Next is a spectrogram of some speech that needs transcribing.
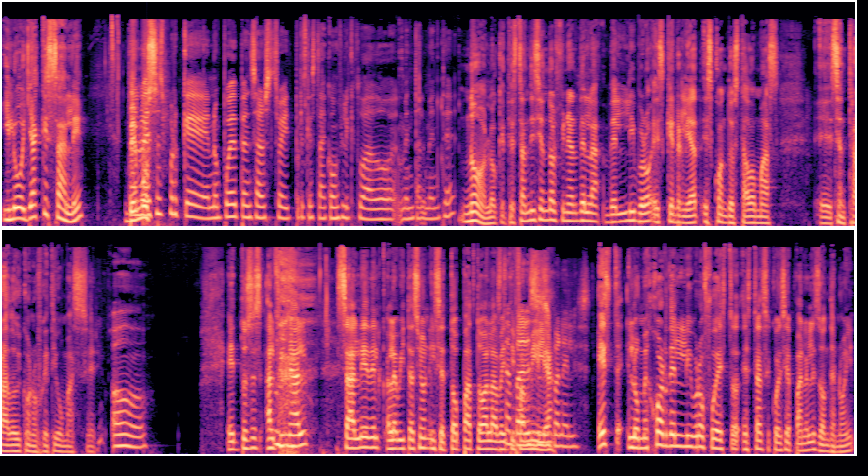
Y luego ya que sale, Tal vemos... vez es porque no puede pensar straight porque está conflictuado mentalmente. No, lo que te están diciendo al final de la- del libro es que en realidad es cuando ha estado más eh, centrado y con objetivo más serio. Oh, Entonces, al final sale de la habitación y se topa a toda la Betty familia. Este, lo mejor del libro fue esto, esta secuencia de paneles donde no hay,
